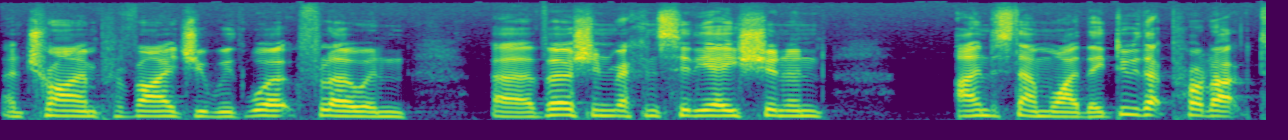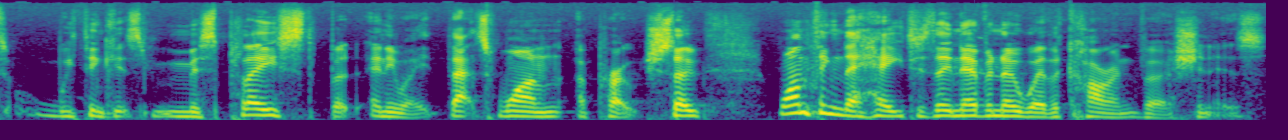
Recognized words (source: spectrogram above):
and try and provide you with workflow and uh, version reconciliation and I understand why they do that product. We think it's misplaced, but anyway, that's one approach. So, one thing they hate is they never know where the current version is.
